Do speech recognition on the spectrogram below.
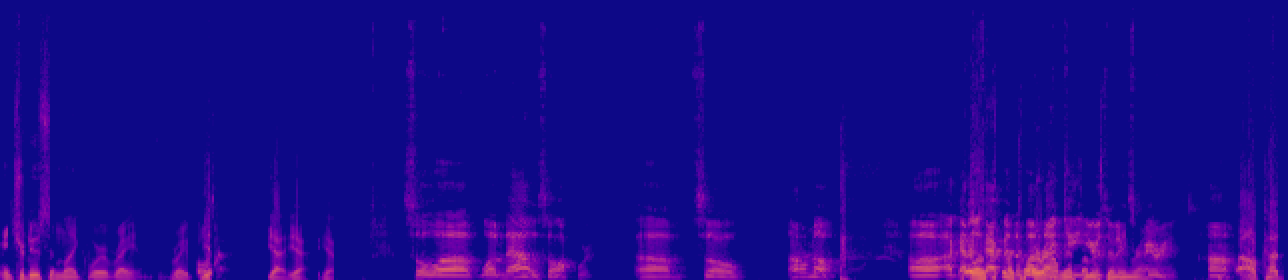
introduce him like we're right, right, boss? yeah yeah yeah So, uh, well, now it's awkward. Um, so, I don't know. Uh, I got to Well, tap into my 19 years assuming, of right? experience. Huh? I'll cut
